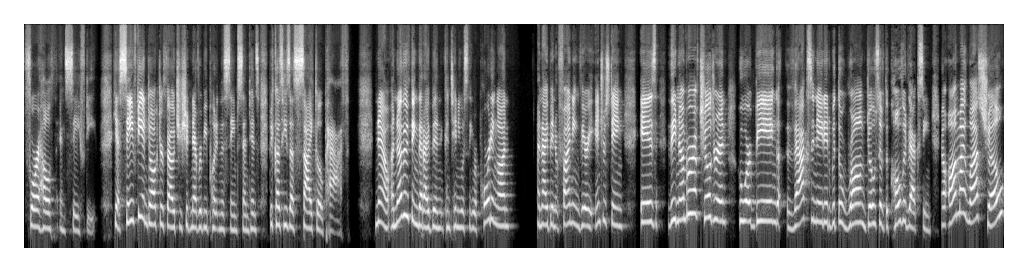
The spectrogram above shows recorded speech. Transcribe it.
for health and safety. Yes, safety and Dr. Fauci should never be put in the same sentence because he's a psychopath. Now, another thing that I've been continuously reporting on and I've been finding very interesting is the number of children who are being vaccinated with the wrong dose of the COVID vaccine. Now, on my last show,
